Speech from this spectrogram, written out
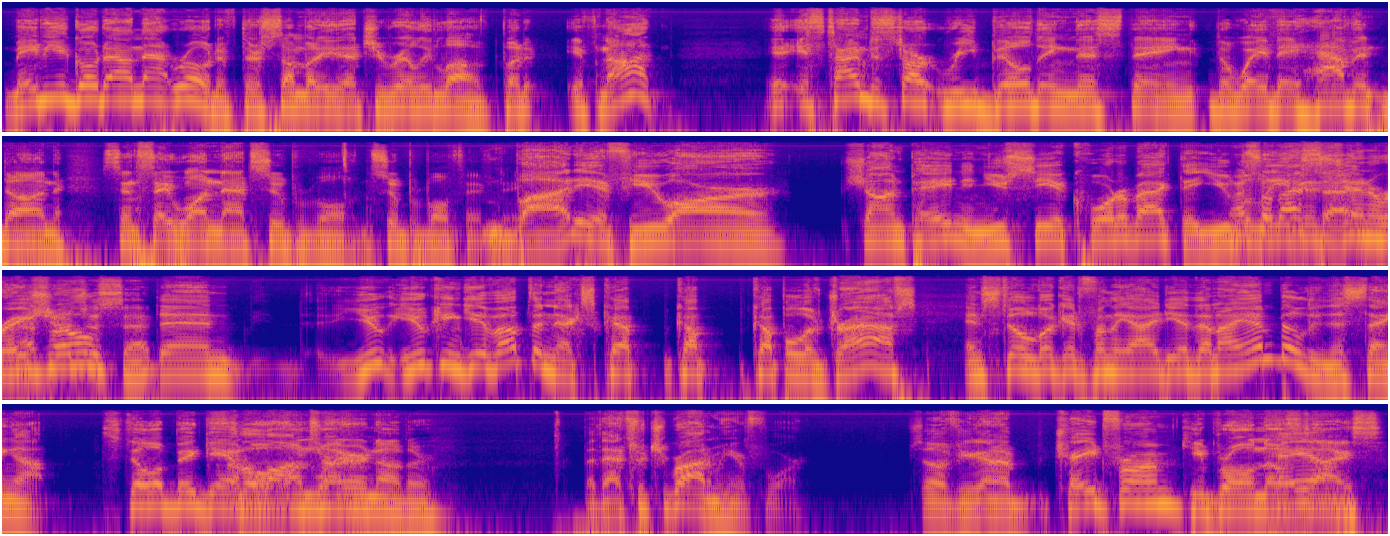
maybe you go down that road if there's somebody that you really love. But if not, it's time to start rebuilding this thing the way they haven't done since they won that Super Bowl, Super Bowl 50. But if you are Sean Payton and you see a quarterback that you That's believe is said. That's what I generational, then you you can give up the next cup, cup, couple of drafts and still look at it from the idea that I am building this thing up. Still a big gamble, one way or another. But that's what you brought him here for. So if you're going to trade for him, Keep rolling those him, dice.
